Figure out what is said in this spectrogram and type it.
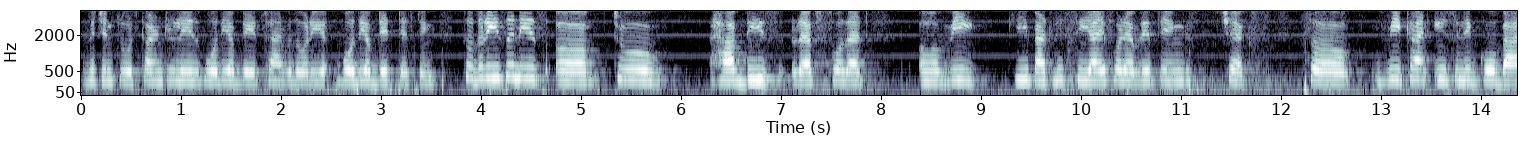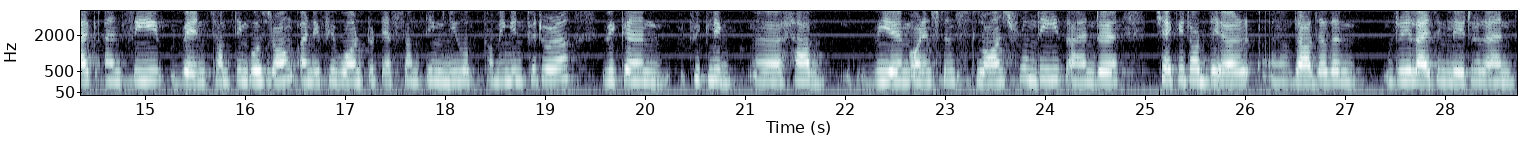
which includes current release, Bodhi updates, and Bodhi update testing. So the reason is uh, to have these refs so that uh, we keep at least CI for everything checks. So we can easily go back and see when something goes wrong. And if we want to test something new coming in Fedora, we can quickly uh, have VM or instance launched from these and uh, check it out there uh, rather than realizing later and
